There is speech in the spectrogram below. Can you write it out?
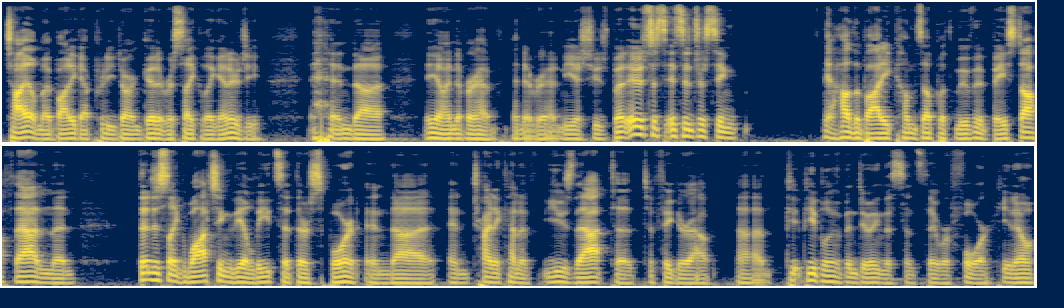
child my body got pretty darn good at recycling energy and uh you know, I never had I never had any issues. But it was just it's interesting yeah, how the body comes up with movement based off that, and then then just like watching the elites at their sport and uh, and trying to kind of use that to to figure out uh, p- people who've been doing this since they were four, you know,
